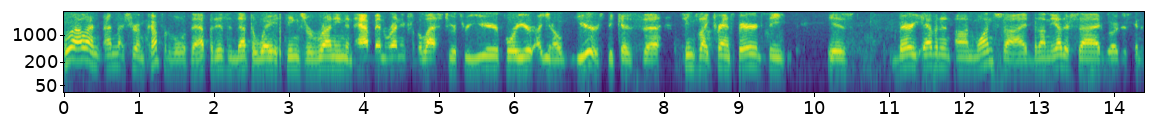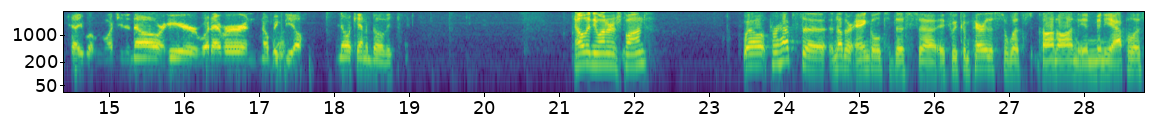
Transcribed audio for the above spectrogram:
Well, I'm, I'm not sure I'm comfortable with that, but isn't that the way things are running and have been running for the last two or three year, four year, uh, you know, years? Because uh, seems like transparency is very evident on one side, but on the other side, we're just going to tell you what we want you to know or hear or whatever, and no big deal, no accountability. Eldon, you want to respond? Well, perhaps uh, another angle to this, uh, if we compare this to what's gone on in Minneapolis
